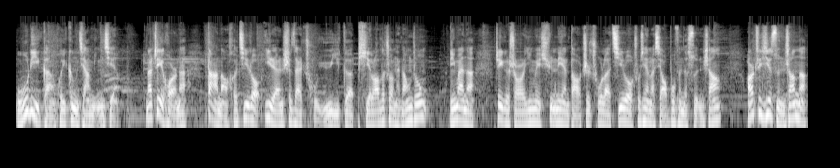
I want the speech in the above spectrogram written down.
无力感会更加明显。那这会儿呢，大脑和肌肉依然是在处于一个疲劳的状态当中。另外呢，这个时候因为训练导致出了肌肉出现了小部分的损伤，而这些损伤呢，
